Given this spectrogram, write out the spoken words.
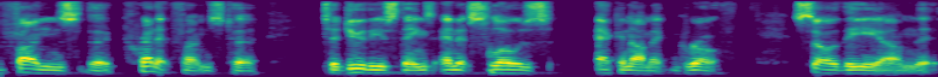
funds, the credit funds to to do these things, and it slows economic growth. So the, um, the,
